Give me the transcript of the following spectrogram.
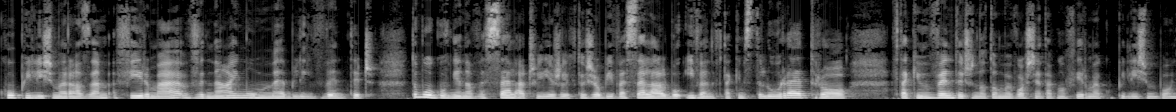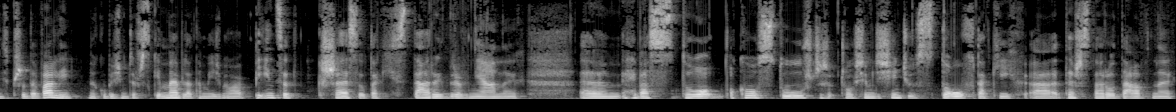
kupiliśmy razem firmę wynajmu mebli vintage. To było głównie na wesela, czyli jeżeli ktoś robi wesela albo event w takim stylu retro, w takim vintage, no to my właśnie taką firmę kupiliśmy, bo oni sprzedawali. My kupiliśmy te wszystkie meble, tam mieliśmy 500 krzeseł takich starych, drewnianych, chyba 100, około 100 czy 80 stołów takich e, też starodawnych,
